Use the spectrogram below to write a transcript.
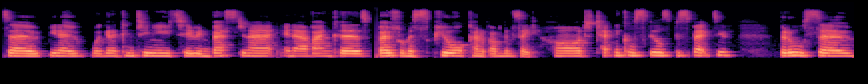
so, you know, we're going to continue to invest in our in our bankers, both from a pure kind of I'm going to say hard technical skills perspective, but also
